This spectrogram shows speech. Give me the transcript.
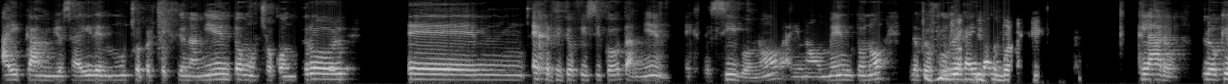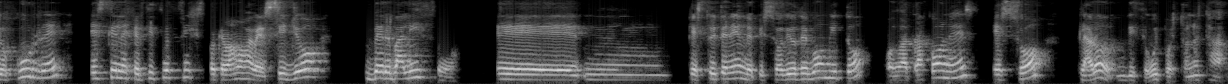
hay cambios ahí de mucho perfeccionamiento, mucho control. Eh, ejercicio físico también excesivo, ¿no? Hay un aumento, ¿no? Lo que ocurre Claro, lo que ocurre es que el ejercicio físico, porque vamos a ver, si yo verbalizo eh, mm, que estoy teniendo episodios de vómito o de atracones, eso, claro, dice, uy, pues esto no, está,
